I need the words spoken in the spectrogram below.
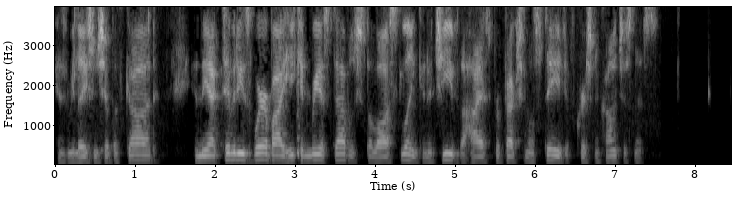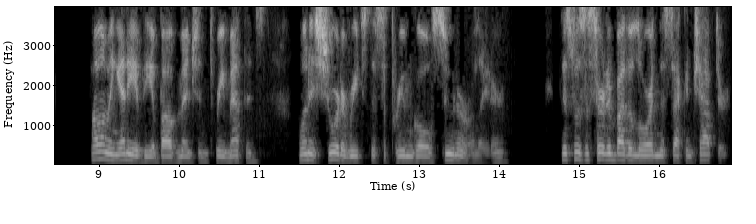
his relationship with God, and the activities whereby he can reestablish the lost link and achieve the highest perfectional stage of Krishna consciousness. Following any of the above mentioned three methods, one is sure to reach the supreme goal sooner or later. This was asserted by the Lord in the second chapter.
